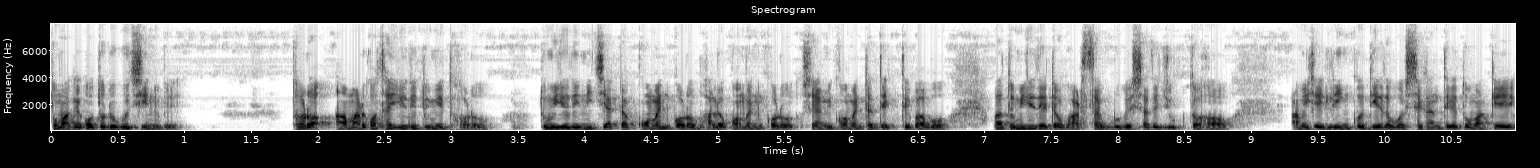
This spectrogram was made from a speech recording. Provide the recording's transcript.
তোমাকে কতটুকু চিনবে? ধরো, আমার কথাই যদি তুমি ধরো তুমি যদি নিচে একটা কমেন্ট করো, ভালো কমেন্ট করো, সে আমি কমেন্টটা দেখতে পাবো। বা তুমি যদি একটা হোয়াটসঅ্যাপ গ্রুপের সাথে যুক্ত হও, আমি সেই লিঙ্কও দিয়ে দেবো। সেখান থেকে তোমাকে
